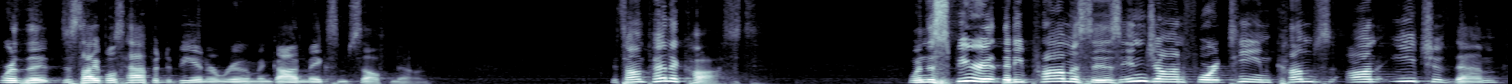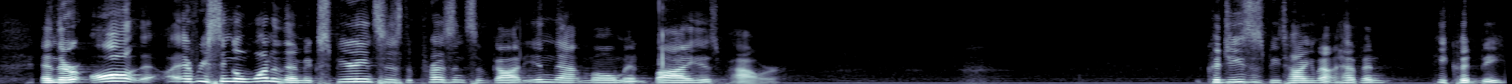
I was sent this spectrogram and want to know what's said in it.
where the disciples happen to be in a room and God makes himself known? It's on Pentecost. When the Spirit that he promises in John 14 comes on each of them, and they're all, every single one of them experiences the presence of God in that moment by his power. Could Jesus be talking about heaven? He could be.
